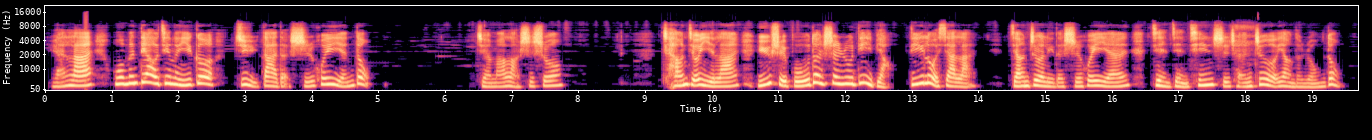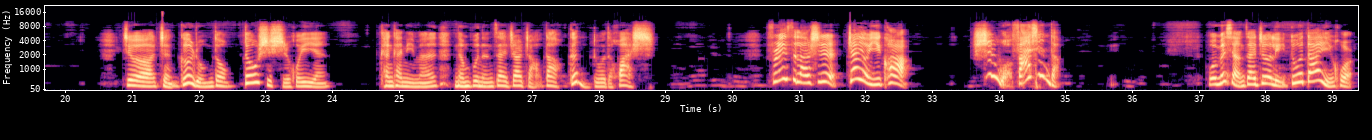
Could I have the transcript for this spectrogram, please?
原来我们掉进了一个巨大的石灰岩洞。卷毛老师说：“长久以来，雨水不断渗入地表，滴落下来。”将这里的石灰岩渐渐侵蚀成这样的溶洞，这整个溶洞都是石灰岩。看看你们能不能在这儿找到更多的化石。弗瑞斯老师，这有一块，是我发现的。我们想在这里多待一会儿，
